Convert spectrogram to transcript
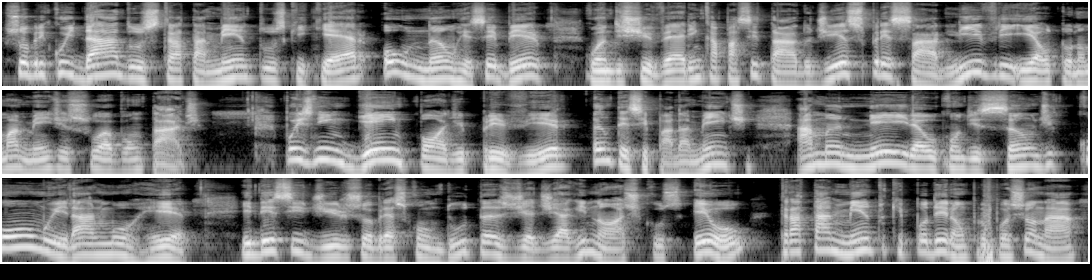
sobre cuidados, tratamentos que quer ou não receber quando estiver incapacitado de expressar livre e autonomamente sua vontade. Pois ninguém pode prever antecipadamente a maneira ou condição de como irá morrer e decidir sobre as condutas de diagnósticos e ou tratamento que poderão proporcionar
